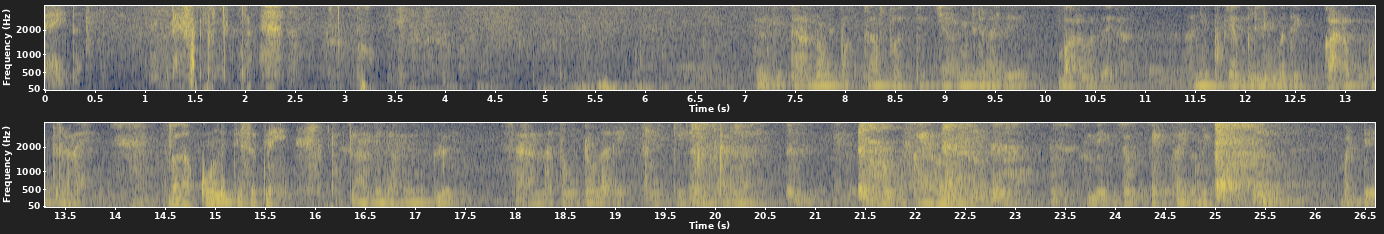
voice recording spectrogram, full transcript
आहेत तर मित्रांनो फक्त फक्त चार मिनटं राहिले बारा वाजायला. आणि पुऱ्या बिल्डिंगमध्ये काळा कुत्र नाही. बघा कोणच दिसत नाही. फक्त आम्ही आम्ही उठलो सरांना तर उठवणार आहे आणि केक कट करणार आहे. काय होणार? आम्ही एकदम एक्साइटमेंट बड्डे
